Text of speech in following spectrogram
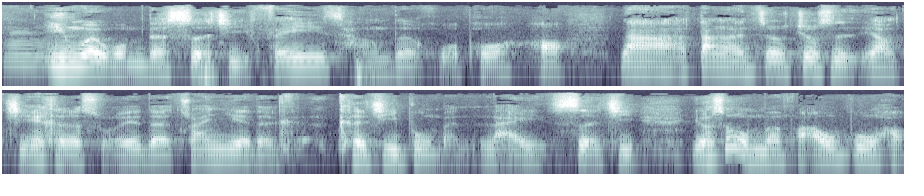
嗯因为我们的设计非常的活泼哈。那当然就就是要结合所谓的专业的科技部门来设计。有时候我们法务部哈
